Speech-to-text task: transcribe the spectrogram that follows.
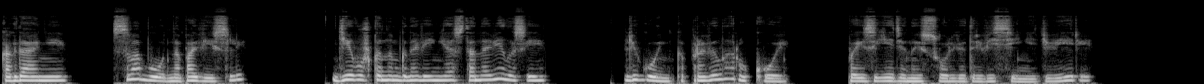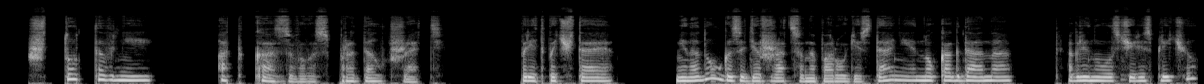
Когда они свободно повисли, девушка на мгновение остановилась и легонько провела рукой по изъеденной солью древесине двери. Что-то в ней отказывалось продолжать, предпочитая ненадолго задержаться на пороге здания, но когда она оглянулась через плечо,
